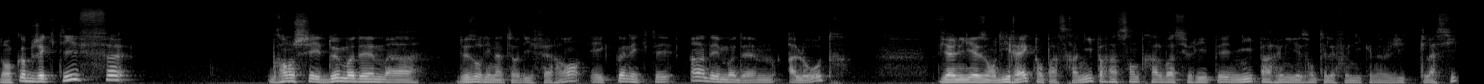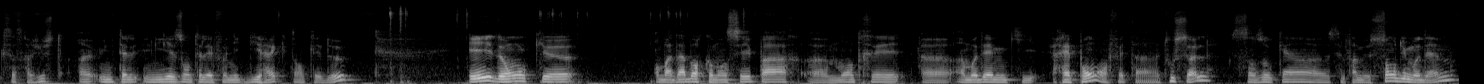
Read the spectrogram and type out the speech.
Donc objectif, brancher deux modems à deux ordinateurs différents et connecter un des modems à l'autre via une liaison directe. On passera ni par un central voix sur IP, ni par une liaison téléphonique analogique classique. Ce sera juste une, liaison téléphonique directe entre les deux. Et donc, euh, on va d'abord commencer par euh, montrer euh, un modem qui répond en fait tout seul, sans aucun, c'est fameux son du modem.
